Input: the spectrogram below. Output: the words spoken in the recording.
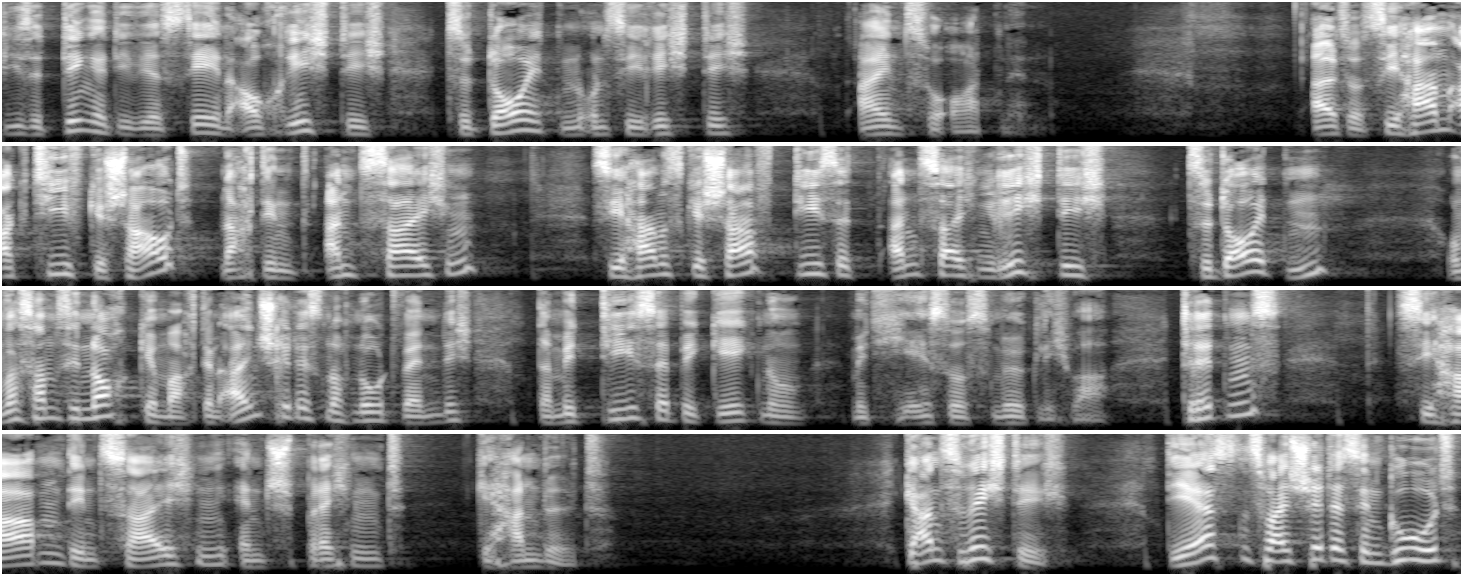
diese Dinge, die wir sehen, auch richtig zu deuten und sie richtig einzuordnen. Also, sie haben aktiv geschaut nach den Anzeichen. Sie haben es geschafft, diese Anzeichen richtig zu deuten. Und was haben sie noch gemacht? Denn ein Schritt ist noch notwendig, damit diese Begegnung mit Jesus möglich war. Drittens, sie haben den Zeichen entsprechend gehandelt. Ganz wichtig, die ersten zwei Schritte sind gut,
